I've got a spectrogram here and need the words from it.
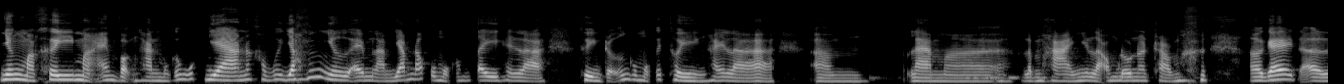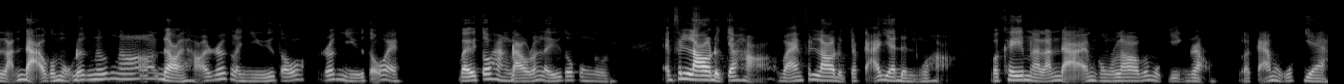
nhưng mà khi mà em vận hành một cái quốc gia nó không có giống như em làm giám đốc của một công ty hay là thuyền trưởng của một cái thuyền hay là um, làm uh, làm hài như là ông Donald Trump. Ờ, cái uh, lãnh đạo của một đất nước nó đòi hỏi rất là nhiều yếu tố rất nhiều yếu tố em. Và yếu tố hàng đầu đó là yếu tố con người. Em phải lo được cho họ và em phải lo được cho cả gia đình của họ. Và khi em là lãnh đạo em còn lo với một diện rộng là cả một quốc gia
